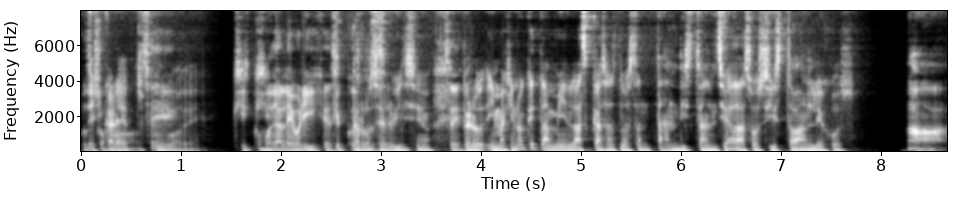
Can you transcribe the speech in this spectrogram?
pues, de como- Xcaret. sí, de, qué, como de alebrijes. Qué perro así. servicio. Sí. Pero imagino que también las casas no están tan distanciadas o sí estaban lejos. No,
